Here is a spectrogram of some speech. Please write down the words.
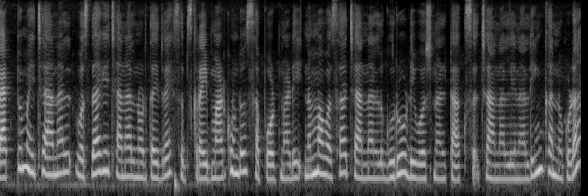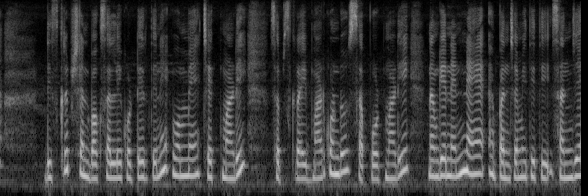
back to my channel ಹೊಸದಾಗಿ ಚಾನಲ್ ನೋಡ್ತಾ ಇದ್ದರೆ ಸಬ್ಸ್ಕ್ರೈಬ್ ಮಾಡಿಕೊಂಡು ಸಪೋರ್ಟ್ ಮಾಡಿ. ನಮ್ಮ ಹೊಸ ಚಾನಲ್ ಗುರು ಡಿವೋಷ್ನಲ್ ಟಾಕ್ಸ್ ಚಾನಲಿನ ಲಿಂಕನ್ನು ಕೂಡ ಡಿಸ್ಕ್ರಿಪ್ಷನ್ ಬಾಕ್ಸಲ್ಲಿ ಕೊಟ್ಟಿರ್ತೀನಿ. ಒಮ್ಮೆ ಚೆಕ್ ಮಾಡಿ ಸಬ್ಸ್ಕ್ರೈಬ್ ಮಾಡಿಕೊಂಡು ಸಪೋರ್ಟ್ ಮಾಡಿ. ನಮಗೆ ನಿನ್ನೆ ಪಂಚಮಿ ತಿಥಿ ಸಂಜೆ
